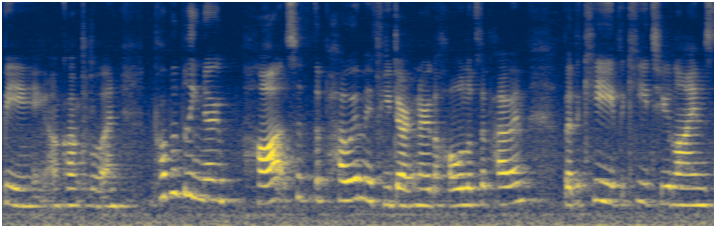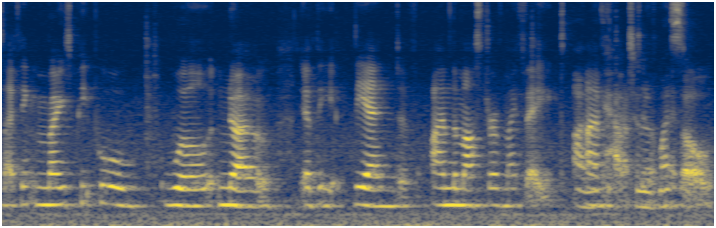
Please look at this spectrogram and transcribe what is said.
being unconquerable and probably know parts of the poem if you don't know the whole of the poem. But the key, the key two lines that I think most people will know at the the end of "I'm the master of my fate. I'm, I'm the captain, captain, of my soul. soul.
